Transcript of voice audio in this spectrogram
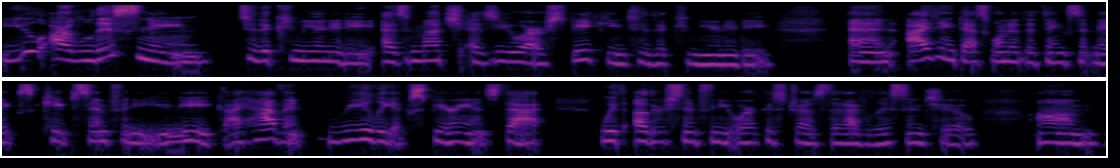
You are listening to the community as much as you are speaking to the community. And I think that's one of the things that makes Cape Symphony unique. I haven't really experienced that with other symphony orchestras that I've listened to. Um,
